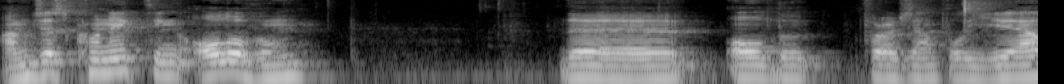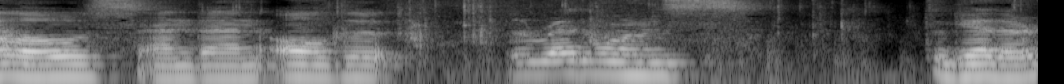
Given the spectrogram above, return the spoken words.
I'm just connecting all of them. The, all the, for example, yellows and then all the, the red ones together.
